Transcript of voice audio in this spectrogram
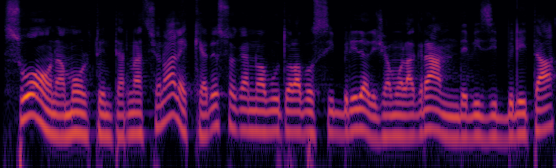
suona molto internazionale e che adesso che hanno avuto la possibilità, diciamo la grande visibilità,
